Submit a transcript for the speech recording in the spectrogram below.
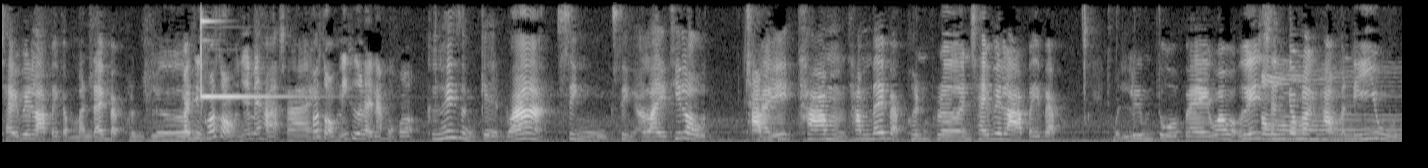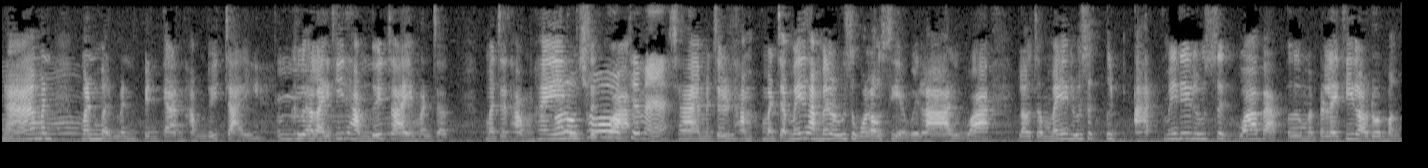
ใช้เวลาไปกับมันได้แบบเพลินหมายถึงข้อสองใช่ไหมคะใช่ข้อสองนี่คืออะไรนะหัวข้อๆคือให้สังเกตว่าสิ่งสิ่งอะไรที่เราใช้ทำทำได้แบบเพลินๆใช้เวลาไปแบบ เหมือนลืมตัวไปว่าเฮ้ยอ๋อฉันกำลังทำอันนี้อยู่นะ มันมันเหมือนมันเป็นการทำด้วยใจไงอืม คืออะไรที่ทำด้วยใจมันจะมันจะทำให้เพราะเรารู้ชสึกอบว่า ใช่ไหม ใช่ มันจะทำมันจะไม่ทำให้เรารู้สึกว่าเราเสียเวลาหรือว่าเราจะไม่รู้สึกอึดอัด ไม่ได้รู้สึกว่าแบบเออ มันเป็นอะไรที่เราโดนบัง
